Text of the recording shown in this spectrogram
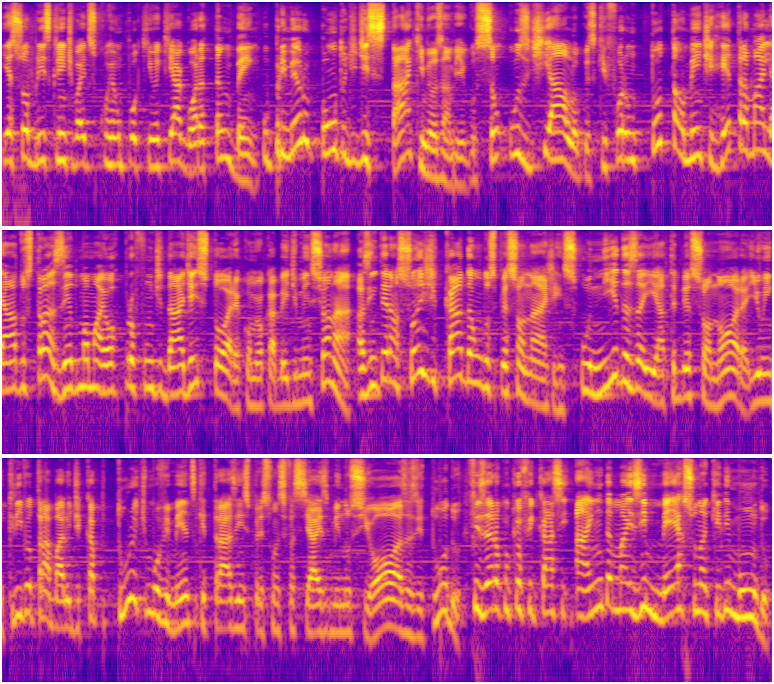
e é sobre isso que a gente vai discorrer um pouquinho aqui agora também. O primeiro ponto de destaque, meus amigos, são os diálogos que foram totalmente retrabalhados, trazendo uma maior profundidade à história, como eu acabei de mencionar. As interações de cada um dos personagens, unidas aí à trilha sonora e o incrível trabalho de captura de movimentos que trazem expressões faciais minuciosas e tudo, fizeram com que eu ficasse ainda mais imerso naquele mundo.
